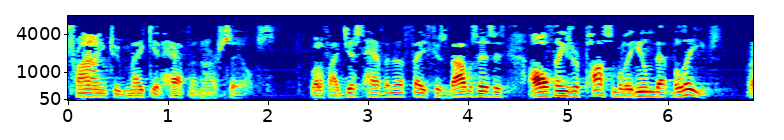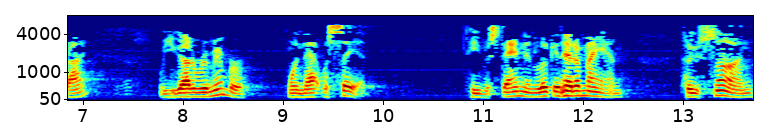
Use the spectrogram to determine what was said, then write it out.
trying to make it happen ourselves. Well, if I just have enough faith, because the Bible says that all things are possible to him that believes, right? Well, you got to remember when that was said. He was standing looking at a man whose son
